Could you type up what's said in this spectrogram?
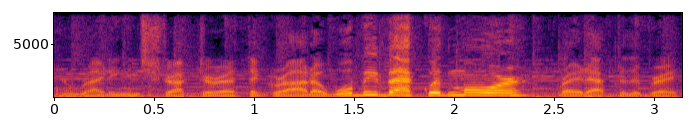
and writing instructor at the Grotto. We'll be back with more right after the break.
